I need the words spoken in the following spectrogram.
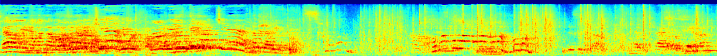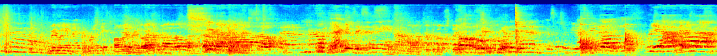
tell you never know. wasn't it? Another day. Hold on, hold on, hold on, hold on, hold on. This is, um, we have a cat for Hannah. Wait, wait, And I where's the make time? her water bottle and put it on her cell phone. How would that They do say, this? um, Took it upstairs. Get it in, it was such a beautiful day. Where's Yeah, that?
